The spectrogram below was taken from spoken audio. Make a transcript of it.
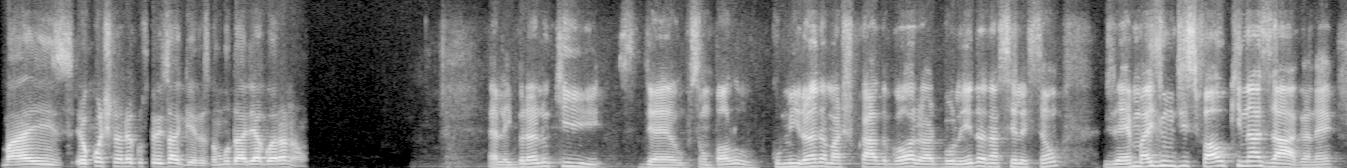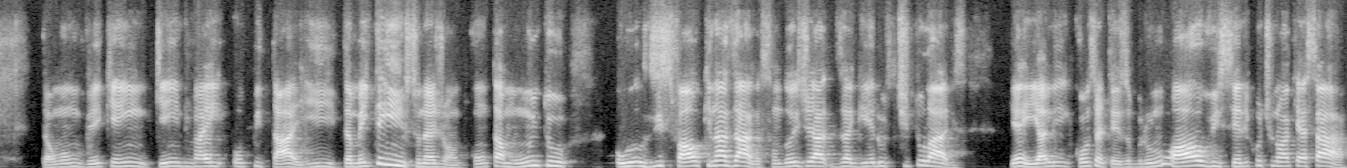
Mas eu continuaria com os três zagueiros, não mudaria agora não. É, lembrando que é, o São Paulo, com Miranda machucado agora, Arboleda na seleção, é mais um desfalque na zaga, né? Então vamos ver quem, quem vai optar aí. Também tem isso, né, João? Conta muito os desfalques na zaga. São dois zagueiros titulares. E aí, ali, com certeza, Bruno Alves, se ele continuar com essa,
